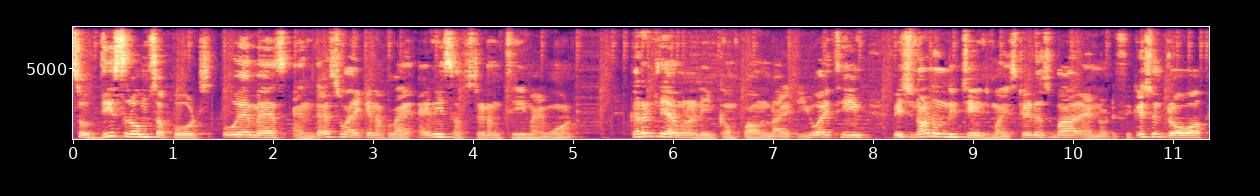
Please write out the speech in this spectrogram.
So this ROM supports OMS and that's why I can apply any substratum theme I want. Currently I'm running Compound Light UI theme which not only changed my status bar and notification drawer,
